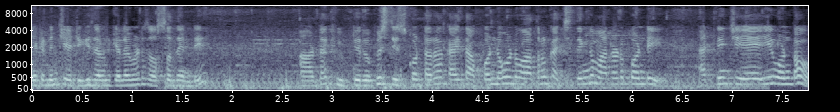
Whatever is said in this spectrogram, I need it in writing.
ఇక్కడ నుంచి ఎయిటీ సెవెన్ కిలోమీటర్స్ వస్తుందండి. ఆటోకి ఫిఫ్టీ రూపీస్ తీసుకుంటారు. అయితే అప్ అండ్ డౌన్ మాత్రం ఖచ్చితంగా మాట్లాడుకోండి. అట్నుంచి ఏ ఉండవు.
